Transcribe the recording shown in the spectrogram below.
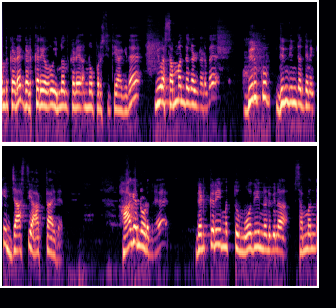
ಒಂದು ಕಡೆ, ಗಡ್ಕರಿ ಅವರು ಇನ್ನೊಂದು ಕಡೆ ಅನ್ನೋ ಪರಿಸ್ಥಿತಿ ಆಗಿದೆ. ಇವರ ಸಂಬಂಧಗಳ ನಡುವೆ ಬಿರುಕು ದಿನದಿಂದ ದಿನಕ್ಕೆ ಜಾಸ್ತಿ ಆಗ್ತಾ ಇದೆ. ಹಾಗೆ ನೋಡಿದ್ರೆ ಗಡ್ಕರಿ ಮತ್ತು ಮೋದಿ ನಡುವಿನ ಸಂಬಂಧ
